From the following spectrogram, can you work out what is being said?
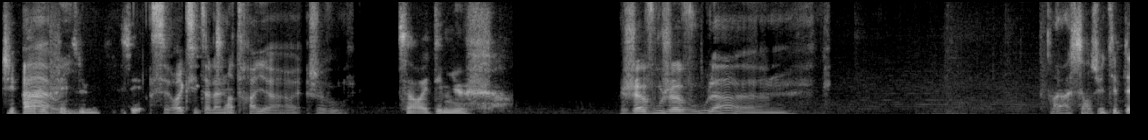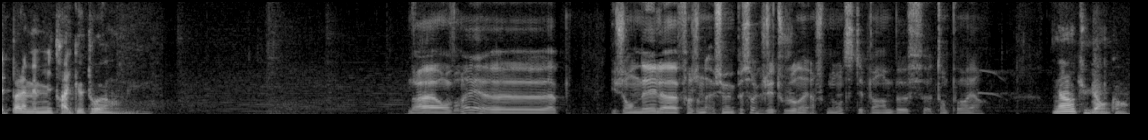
J'ai pas Ah, le réflexe oui. de l'utiliser. C'est vrai que si t'as la Ça. mitraille, euh, ouais, j'avoue. Ça aurait été mieux. J'avoue, j'avoue, là... euh, Ah, ça, ensuite, c'est peut-être pas la même mitraille que toi. hein, mais- Bah, en vrai, euh, j'en ai là... Enfin, j'en ai- je suis même pas sûr que j'ai toujours, d'ailleurs. Je me demande si c'était pas un buff euh, temporaire. Non, non, tu l'as encore.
